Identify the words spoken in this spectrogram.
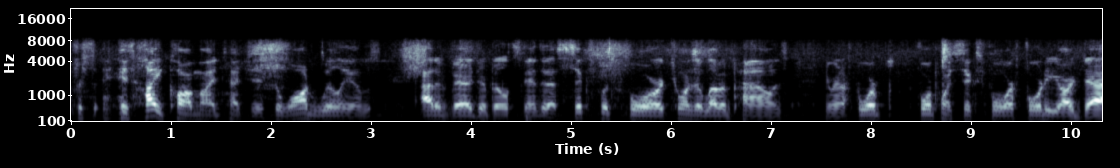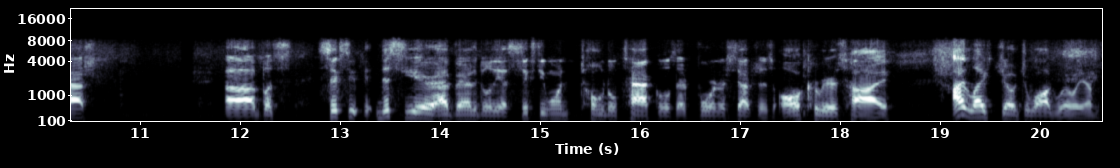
for his height caught my attention is Joejuan Williams out of Vanderbilt, standing at six foot four, 211 pounds. He ran a four 4.64 40 yard dash. Uh, but 60 this year at Vanderbilt he has 61 total tackles at four interceptions, all careers high. I like Joe Jawad Williams.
